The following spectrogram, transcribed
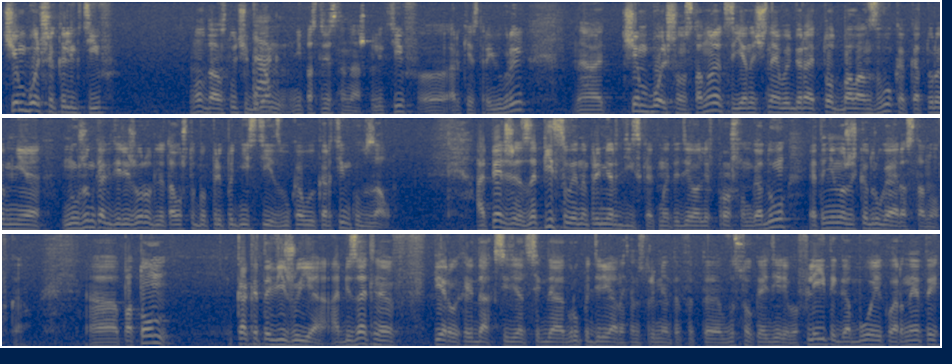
чем больше коллектив, ну, в данном случае Так. берем непосредственно наш коллектив, э, оркестра Югры, э, чем больше он становится, я начинаю выбирать тот баланс звука, который мне нужен как дирижеру для того, чтобы преподнести звуковую картинку в зал. Опять же, записывая, например, диск, как мы это делали в прошлом году, это немножечко другая расстановка. Э, Потом, как это вижу я, обязательно в первых рядах сидят всегда группа деревянных инструментов. Это высокое дерево, флейты, гобои, кларнеты.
